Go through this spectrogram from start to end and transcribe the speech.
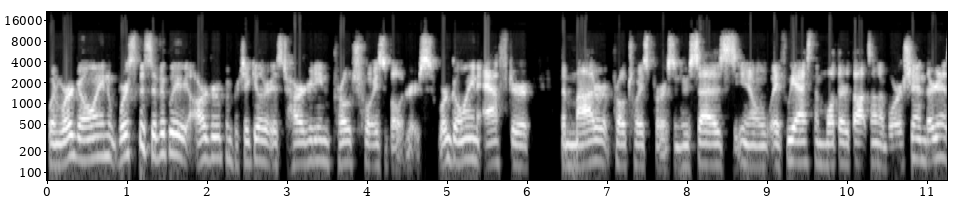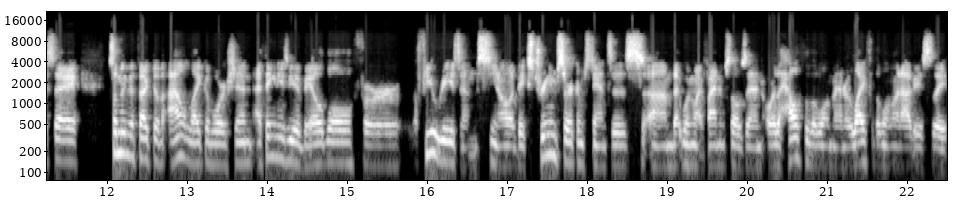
when we're going, we're specifically, our group in particular is targeting pro choice voters. We're going after the moderate pro choice person who says, you know, if we ask them what their thoughts on abortion, they're going to say, something to the effect of I don't like abortion. I think it needs to be available for a few reasons. You know, the extreme circumstances um, that women might find themselves in, or the health of the woman, or life of the woman, obviously.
